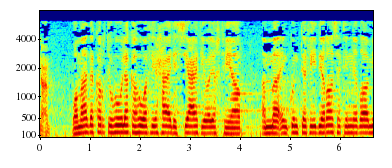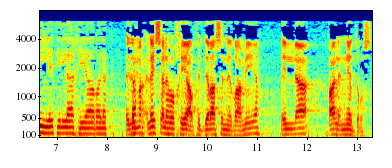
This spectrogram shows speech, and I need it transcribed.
نعم. وما ذكرته لك هو في حال السعة والاختيار أما إن كنت في دراسة نظامية لا خيار لك. إذا ما ليس له خيار في الدراسة النظامية إلا قال أن يدرس.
